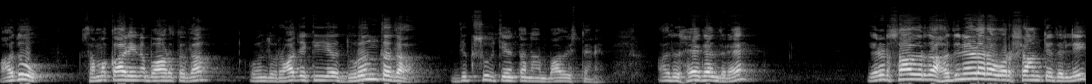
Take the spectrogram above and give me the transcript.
ಅದು ಸಮಕಾಲೀನ ಭಾರತದ ಒಂದು ರಾಜಕೀಯ ದುರಂತದ ದಿಕ್ಸೂಚಿ ಅಂತ ನಾನು ಭಾವಿಸ್ತೇನೆ. ಅದು ಹೇಗೆಂದರೆ, ಎರಡು ಸಾವಿರದ ಹದಿನೇಳರ ವರ್ಷಾಂತ್ಯದಲ್ಲಿ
